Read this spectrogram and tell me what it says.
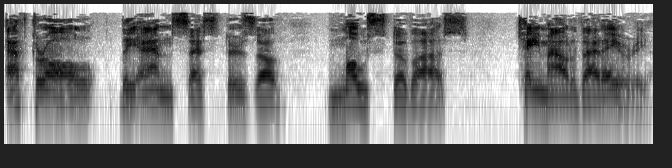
After all, the ancestors of most of us came out of that area.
